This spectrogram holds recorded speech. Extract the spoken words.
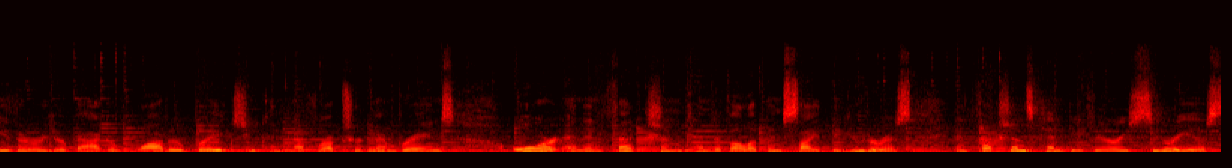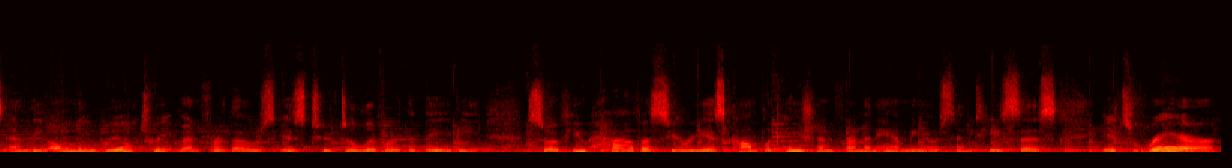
either your bag of water breaks, you can have ruptured membranes, or an infection can develop inside the uterus. Infections can be very serious and the only real treatment for those is to deliver the baby. So if you have a serious complication from an amniocentesis, it's rare,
